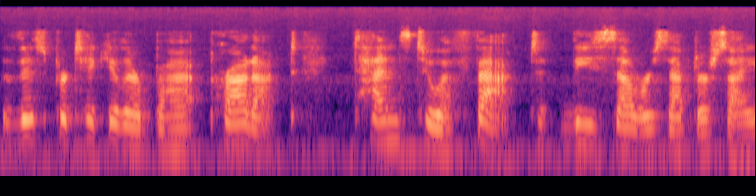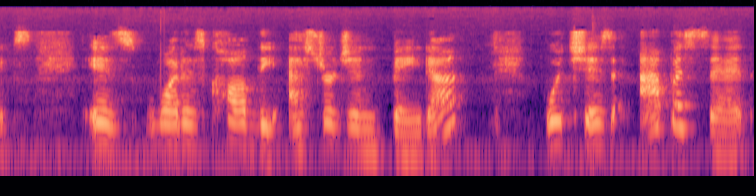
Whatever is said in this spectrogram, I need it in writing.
this particular product tends to affect these cell receptor sites is what is called the estrogen beta, which is opposite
